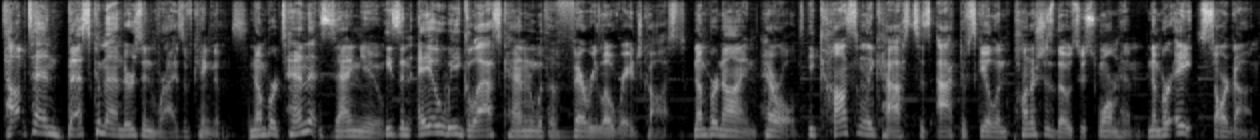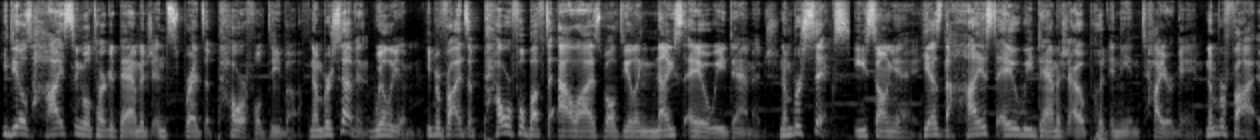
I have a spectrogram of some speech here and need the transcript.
top 10 best commanders in rise of kingdoms. Number 10 Zhang Yu. He's an AoE glass cannon with a very low rage cost. Number 9 Harald. He constantly casts his active skill and punishes those who swarm him. Number 8 Sargon. He deals high single target damage and spreads a powerful debuff. Number 7 William. He provides a powerful buff to allies while dealing nice AoE damage. Number 6 Yi Seong-Gye he has the highest AoE damage output in the entire game. Number 5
